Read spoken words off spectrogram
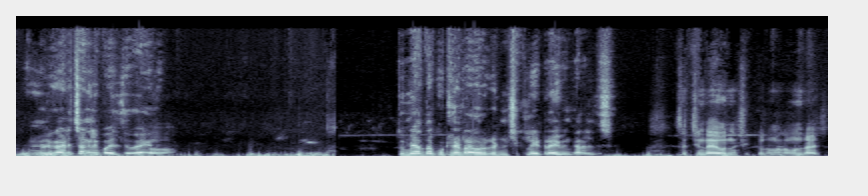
म्हणजे गाडी चांगली पाहिजे? हो. तुम्ही आता कुठल्या ड्रायव्हरकडून शिकलाय ड्रायव्हिंग करायला तसं सचिन ड्रायव्हरनं शिकवलं मला उंडाळायचं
